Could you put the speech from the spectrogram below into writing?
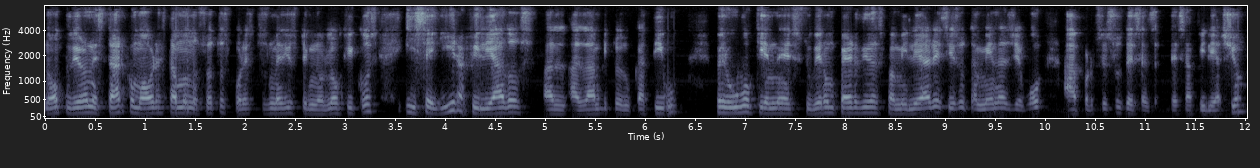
¿no? Pudieron estar como ahora estamos nosotros por estos medios tecnológicos y seguir afiliados al, al ámbito educativo, pero hubo quienes tuvieron pérdidas familiares y eso también las llevó a procesos de desafiliación.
